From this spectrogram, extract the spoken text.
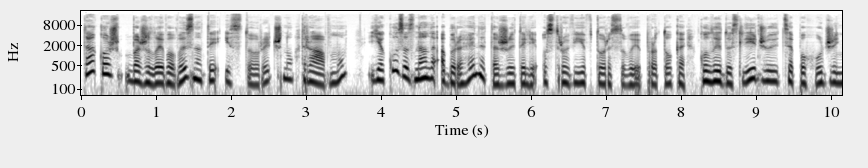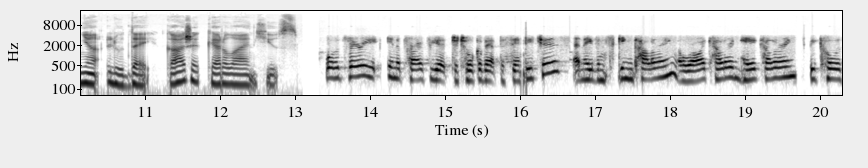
Також важливо визнати історичну травму, яку зазнали аборигени та жителі островів Торисової протоки, коли досліджуються походження людей, kaže Caroline Hughes. Well, it's very inappropriate to talk about percentages and even skin colouring or eye colouring, hair colouring, because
